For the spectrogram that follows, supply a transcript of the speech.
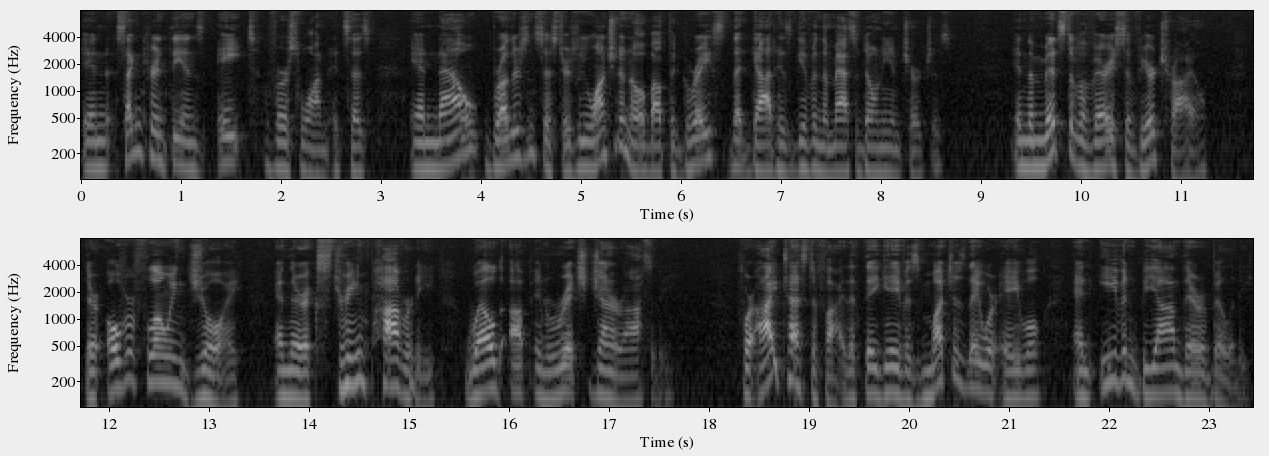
in 2 Corinthians 8, verse 1, it says, And now, brothers and sisters, we want you to know about the grace that God has given the Macedonian churches. In the midst of a very severe trial, their overflowing joy and their extreme poverty welled up in rich generosity. For I testify that they gave as much as they were able and even beyond their ability,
